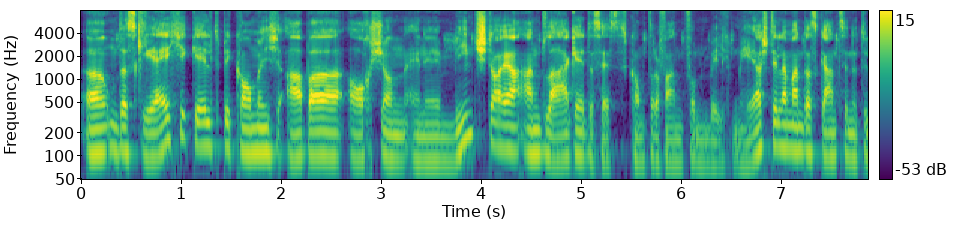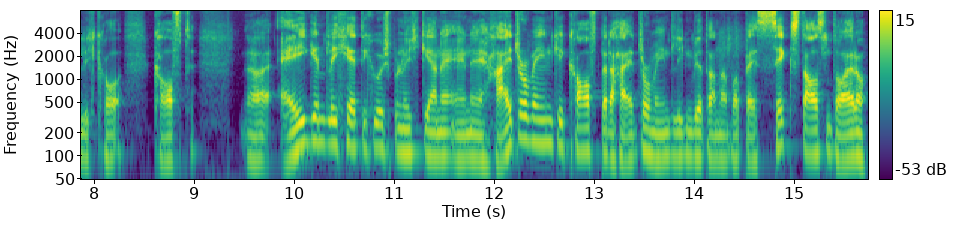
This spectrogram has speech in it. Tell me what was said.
Äh, um das gleiche Geld bekomme ich aber auch schon eine Windsteueranlage. Das heißt, es kommt darauf an, von welchem Hersteller man das Ganze natürlich kauft. Äh, eigentlich hätte ich ursprünglich gerne eine Hydrovane gekauft. Bei der Hydrovane liegen wir dann aber bei 6000 Euro.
